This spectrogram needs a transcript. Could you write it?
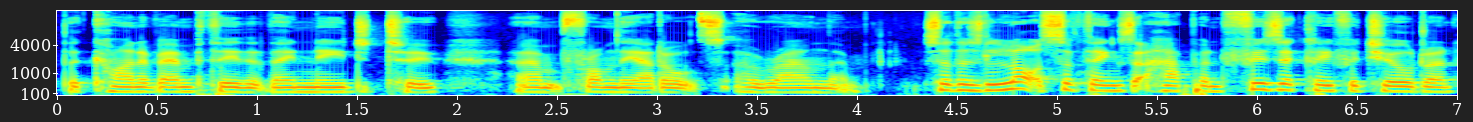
the kind of empathy that they needed to um, from the adults around them. So there's lots of things that happen physically for children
